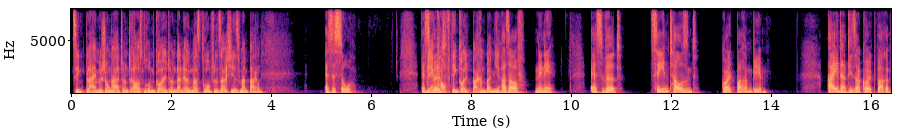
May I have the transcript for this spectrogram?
Zink-Bleimischung hat und draußen rum Gold und dann irgendwas drauf und sage ich, hier ist mein Barren? Es ist so. Es Wer kauft den Goldbarren bei mir? Pass auf. Nee, nee es wird 10.000 Goldbarren geben. Einer dieser Goldbarren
